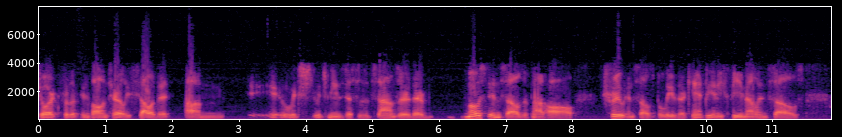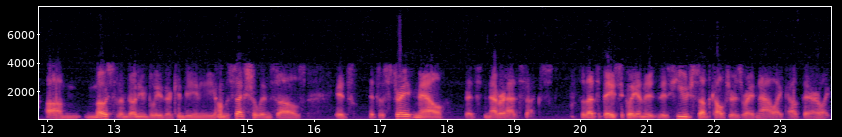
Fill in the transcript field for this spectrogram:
short for the involuntarily celibate, um, i- which which means just as it sounds. Or they're most incels, if not all, true incels believe there can't be any female incels. Um, most of them don't even believe there can be any homosexual incels. It's it's a straight male that's never had sex. So that's basically, and there's, there's huge subcultures right now, like out there, like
